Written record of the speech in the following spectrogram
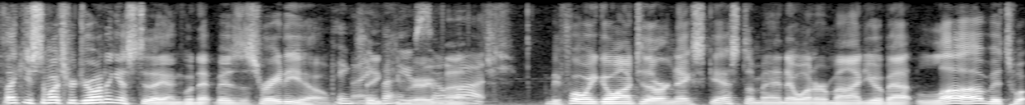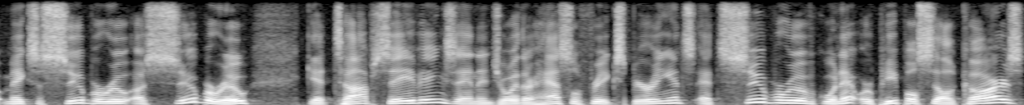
Thank you so much for joining us today on Gwinnett Business Radio. Thank, Thank you, you very so much. much. Before we go on to our next guest, Amanda, I want to remind you about love. It's what makes a Subaru a Subaru. Get top savings and enjoy their hassle free experience at Subaru of Gwinnett, where people sell cars.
